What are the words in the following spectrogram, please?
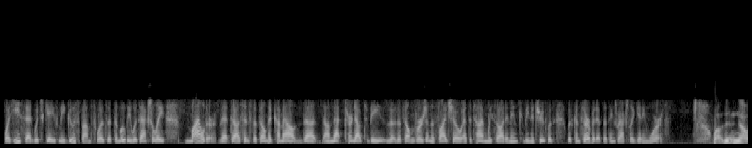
what he said, which gave me goosebumps, was that the movie was actually milder. That uh, since the film had come out, that um, that turned out to be the, the film version, the slideshow at the time we saw it in Inconvenient Truth was was conservative. That things were actually getting worse. Well, no.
